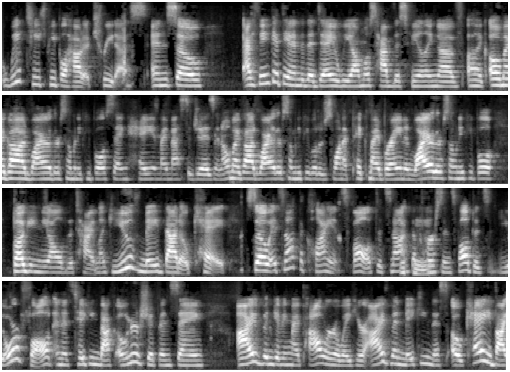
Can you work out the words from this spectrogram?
we teach people how to treat us. And so I think at the end of the day, we almost have this feeling of like, oh my God, why are there so many people saying hey in my messages? And oh my God, why are there so many people to just want to pick my brain? And why are there so many people bugging me all the time? Like, you've made that okay. So it's not the client's fault. It's not the Mhm. person's fault. It's your fault. And it's taking back ownership and saying, I've been giving my power away here. I've been making this okay by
